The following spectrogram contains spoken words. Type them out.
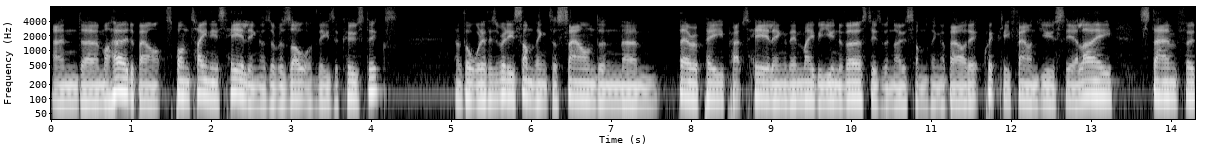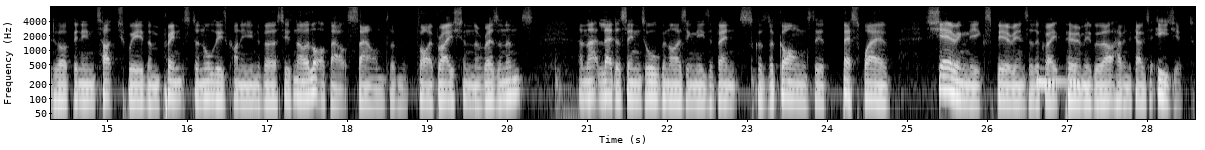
And um, I heard about spontaneous healing as a result of these acoustics. And thought, well, if there's really something to sound and um, therapy, perhaps healing, then maybe universities would know something about it. Quickly found UCLA, Stanford, who I've been in touch with, and Princeton, all these kind of universities know a lot about sound and vibration, the resonance. And that led us into organising these events because the gong's the best way of sharing the experience of the Great Pyramid without having to go to Egypt.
